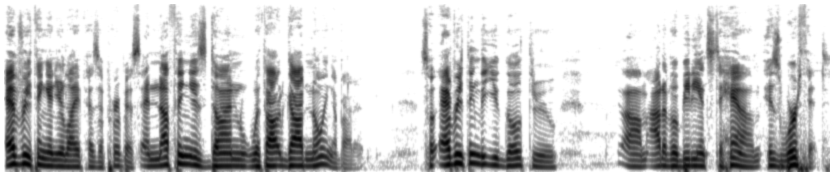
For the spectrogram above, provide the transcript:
Everything in your life has a purpose, and nothing is done without God knowing about it. So everything that you go through um, out of obedience to Him is worth it,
